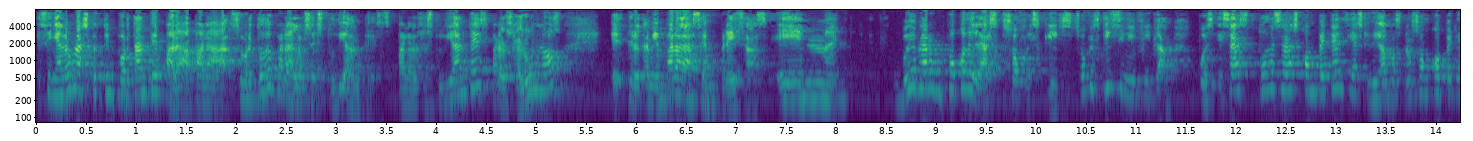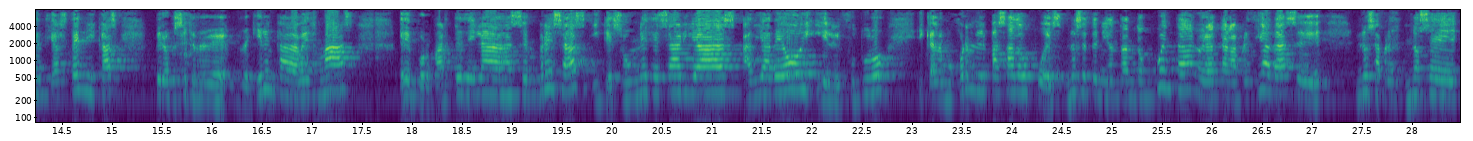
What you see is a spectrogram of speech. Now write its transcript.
señalar un aspecto importante para, sobre todo para los estudiantes, para los estudiantes, para los alumnos, eh, pero también para las empresas voy a hablar un poco de las soft skills. Soft skills significan, pues, todas esas competencias que, digamos, no son competencias técnicas, pero que se requieren cada vez más eh, por parte de las empresas y que son necesarias a día de hoy y en el futuro y que a lo mejor en el pasado, pues, no se tenían tanto en cuenta, no eran tan apreciadas, eh, no, se,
